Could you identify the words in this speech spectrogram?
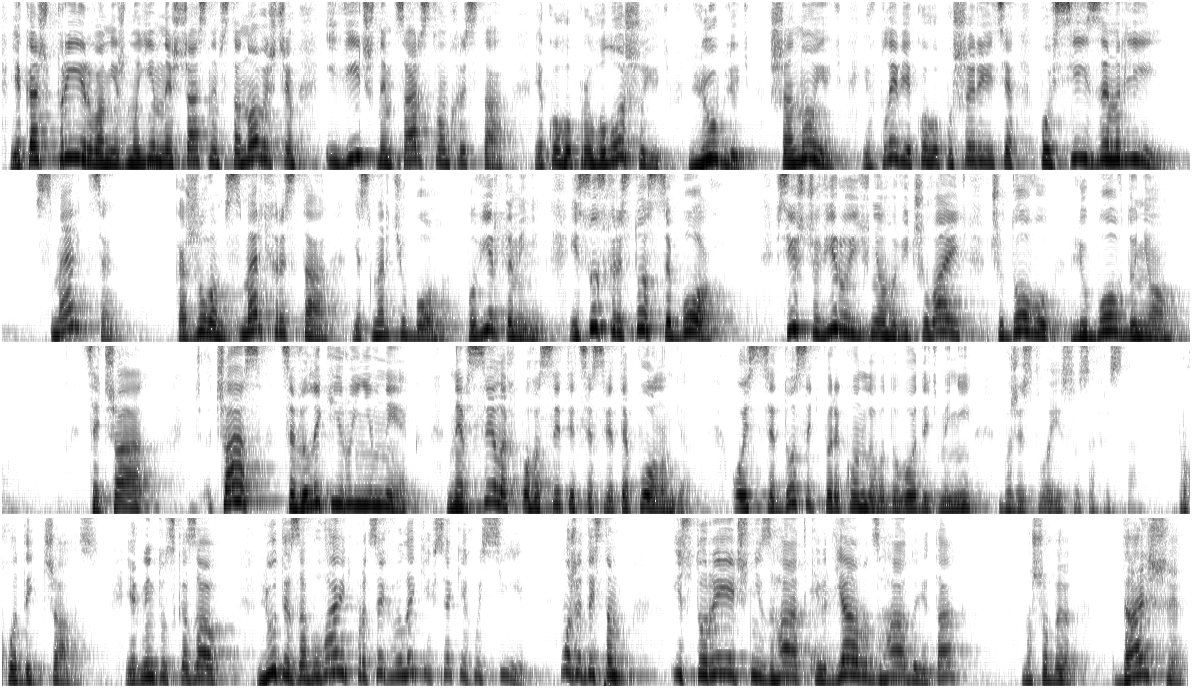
Яка ж прірва між моїм нещасним становищем і вічним царством Христа, якого проголошують, люблять, шанують, і вплив якого поширюється по всій землі? Смерть це? Кажу вам, смерть Христа є смертю Бога. Повірте мені, Ісус Христос це Бог. Всі, що вірують в нього, відчувають чудову любов до нього. Це час, час це великий руйнівник, не в силах погасити це святе полум'я. Ось це досить переконливо доводить мені Божество Ісуса Христа. Проходить час. Як він тут сказав, люди забувають про цих великих всяких осіб. Може, десь там історичні згадки, я от згадую, так? Ну, щоб далі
